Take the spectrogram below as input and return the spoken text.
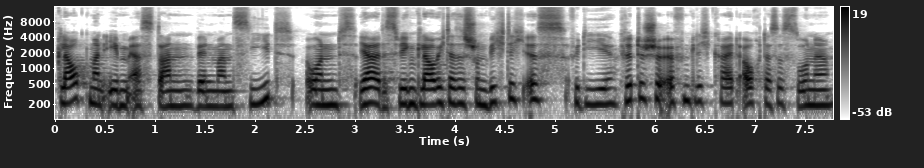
glaubt man eben erst dann, wenn man es sieht. Und ja, deswegen glaube ich, dass es schon wichtig ist für die kritische Öffentlichkeit auch, dass es so eine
